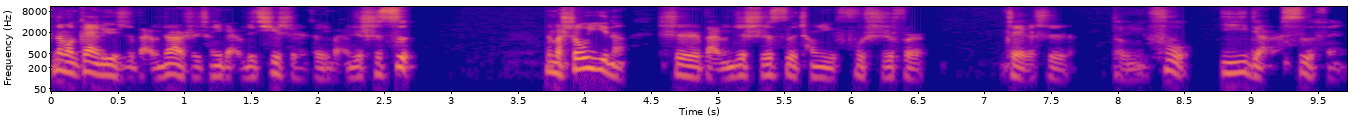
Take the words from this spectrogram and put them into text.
那么概率是百分之二十乘以百分之七十等于百分之十四。那么收益呢是百分之十四乘以负十分，这个是等于负一点四分。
